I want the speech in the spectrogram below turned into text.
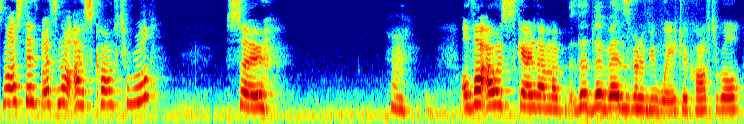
It's not stiff, but it's not as comfortable. So, Hmm. Although I was scared that my the, the bed is gonna be way too comfortable.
